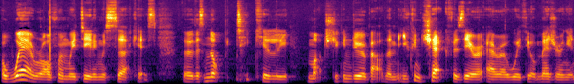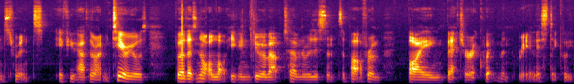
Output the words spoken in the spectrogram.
aware of when we're dealing with circuits, though there's not particularly much you can do about them. You can check for zero error with your measuring instruments if you have the right materials, but there's not a lot you can do about terminal resistance apart from buying better equipment realistically.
